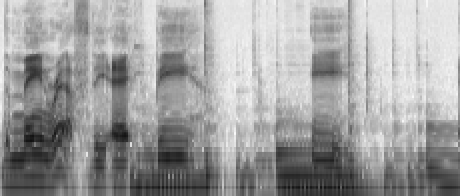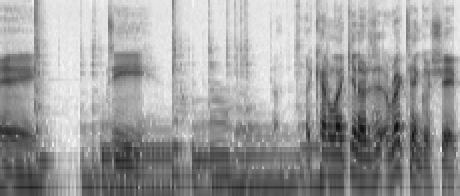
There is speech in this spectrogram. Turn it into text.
the main riff, the A B E A D, kind of like you know a rectangle shape.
